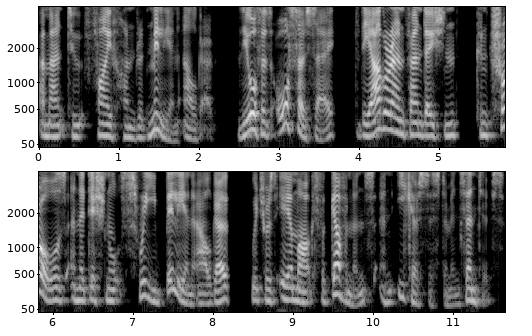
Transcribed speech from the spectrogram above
amount to 500 million Algo. The authors also say that the Algorand Foundation controls an additional 3 billion Algo, which was earmarked for governance and ecosystem incentives.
